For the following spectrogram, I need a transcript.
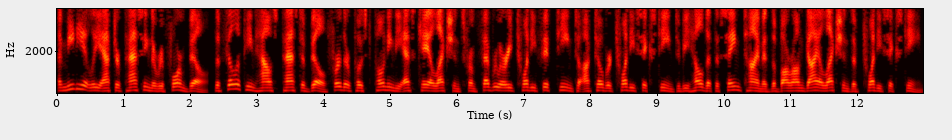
Immediately after passing the reform bill, the Philippine House passed a bill further postponing the SK elections from February 2015 to October 2016 to be held at the same time as the barangay elections of 2016.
